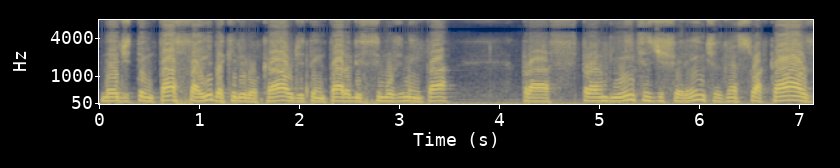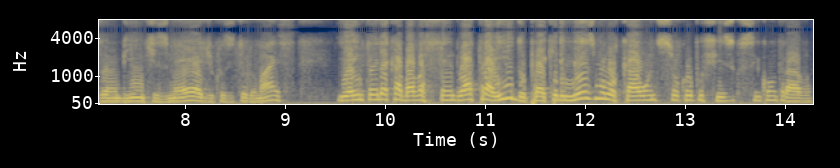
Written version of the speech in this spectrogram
né, de tentar sair daquele local, de tentar ali, se movimentar para ambientes diferentes, né, sua casa, ambientes médicos e tudo mais. E aí então ele acabava sendo atraído para aquele mesmo local onde seu corpo físico se encontrava.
